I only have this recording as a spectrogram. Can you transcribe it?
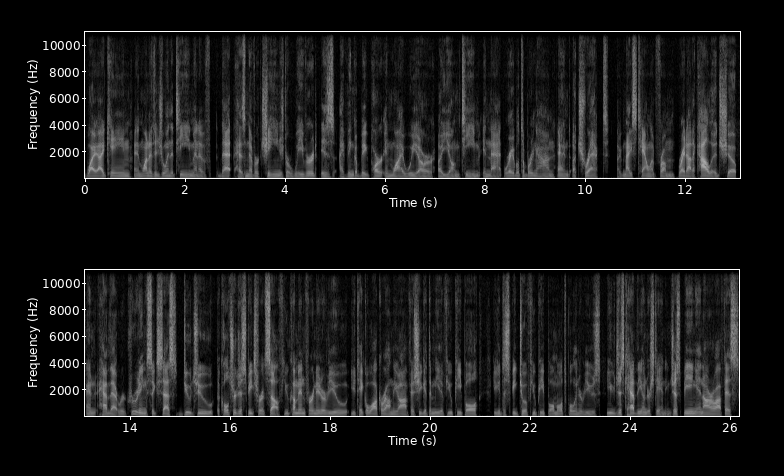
why I came and wanted to join the team and if that has never changed or wavered is, I think, a big part in why we are a young team in that we're able to bring on and attract a nice talent from right out of college and have that recruiting success due to the culture just speaks for itself. You come in for an interview, you take a walk around the office, you get to meet a few people, you get to speak to a few people, multiple interviews. You just have the understanding. Just being in our office,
